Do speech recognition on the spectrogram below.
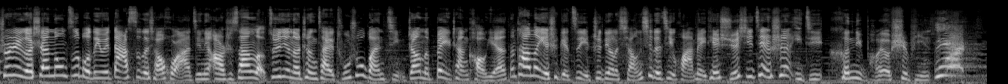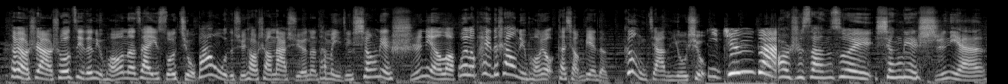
说这个山东淄博的一位大四的小伙啊，今年二十三了，最近呢正在图书馆紧张的备战考研。那他呢也是给自己制定了详细的计划，每天学习健身以及和女朋友视频。他表示啊，说自己的女朋友呢在一所九八五的学校上大学呢，他们已经相恋十年了。为了配得上女朋友，他想变得更加的优秀。你真棒！二十三岁相恋十年。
